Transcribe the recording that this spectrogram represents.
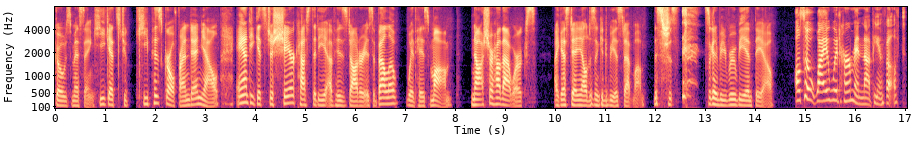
goes missing. He gets to keep his girlfriend, Danielle, and he gets to share custody of his daughter, Isabella, with his mom. Not sure how that works. I guess Danielle doesn't get to be a stepmom. It's just, it's going to be Ruby and Theo. Also, why would Herman not be involved?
